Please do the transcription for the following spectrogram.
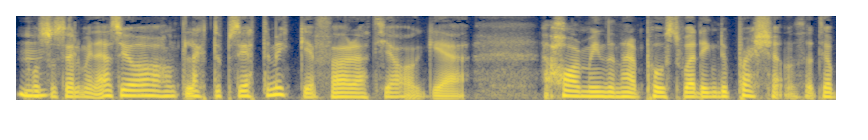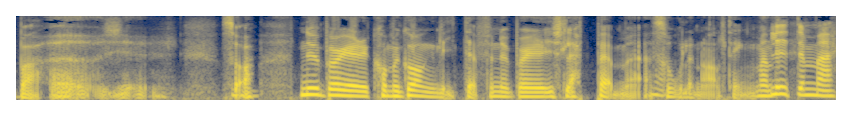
på Mm. sociala medier. Alltså jag har inte lagt upp så jättemycket för att jag eh, har min den här post-wedding depression. Så att jag bara... eh, så. Mm. Nu börjar det komma igång lite för nu börjar det ju släppa med solen och allting. Men, Lite mac,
